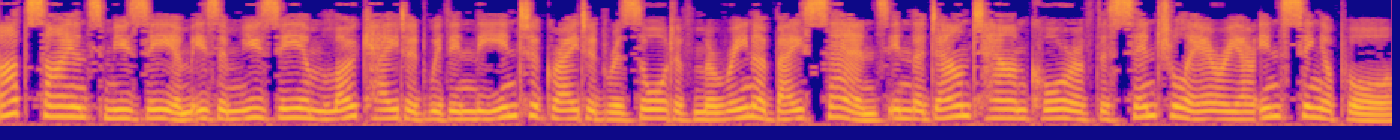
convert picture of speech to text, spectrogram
Art Science Museum is a museum located within the integrated resort of Marina Bay Sands in the downtown core of the central area in Singapore.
